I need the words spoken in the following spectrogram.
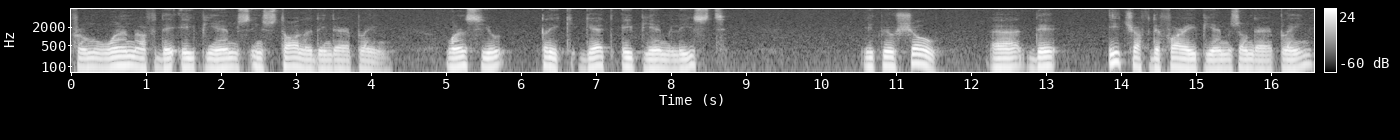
from one of the APMs installed in the airplane. Once you click Get APM List, it will show Uh, the each of the four APMs on the airplane.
